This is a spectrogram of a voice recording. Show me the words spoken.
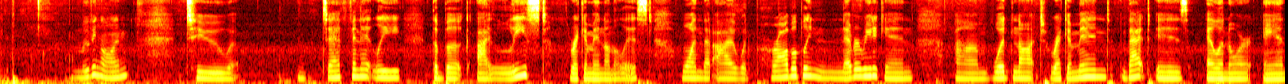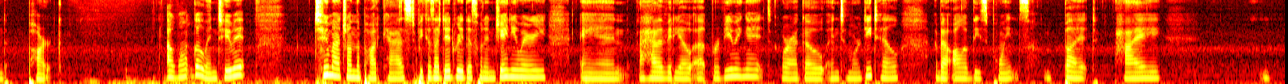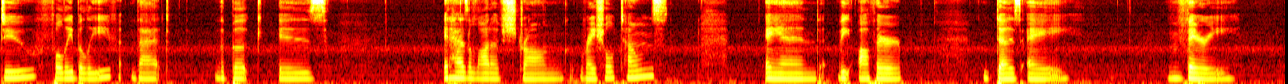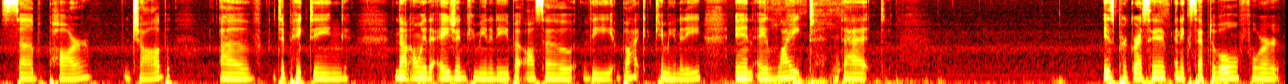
Moving on to definitely the book I least recommend on the list. One that I would probably never read again, um, would not recommend. That is Eleanor and Park. I won't go into it too much on the podcast because I did read this one in January and I have a video up reviewing it where I go into more detail about all of these points. But I do fully believe that the book is it has a lot of strong racial tones and the author does a very subpar job of depicting not only the Asian community but also the black community in a light that is progressive and acceptable for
